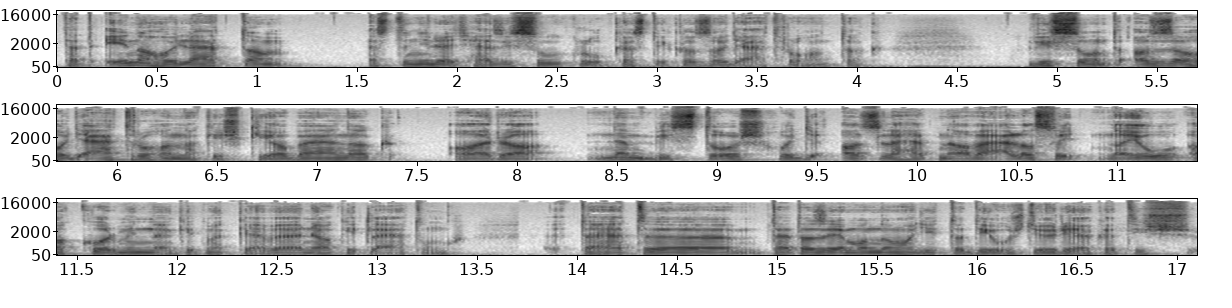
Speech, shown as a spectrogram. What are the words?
tehát én ahogy láttam, ezt a nyíregyházi szurkolók kezdték azzal, hogy átrohantak. Viszont azzal, hogy átrohannak és kiabálnak, arra nem biztos, hogy az lehetne a válasz, hogy na jó, akkor mindenkit meg kell verni, akit látunk. Tehát, tehát azért mondom, hogy itt a diós győrieket is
